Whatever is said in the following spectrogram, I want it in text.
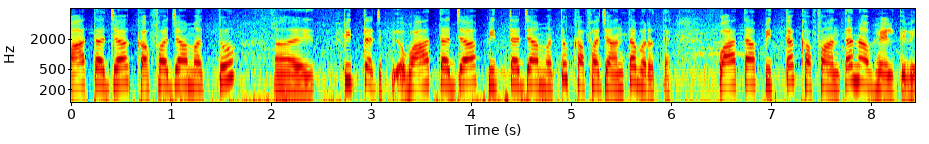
ವಾತಜ, ಕಫಜ ಮತ್ತು ಪಿತ್ತಜ ವಾತಜ, ಪಿತ್ತಜ ಮತ್ತು ಕಫಜ ಅಂತ ಬರುತ್ತೆ. ವಾತ, ಪಿತ್ತ, ಕಫ ಅಂತ ನಾವು ಹೇಳ್ತೀವಿ.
